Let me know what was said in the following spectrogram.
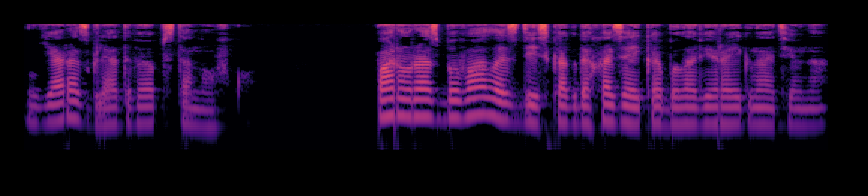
Я разглядываю обстановку. Пару раз бывала здесь, когда хозяйкой была Вера Игнатьевна.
